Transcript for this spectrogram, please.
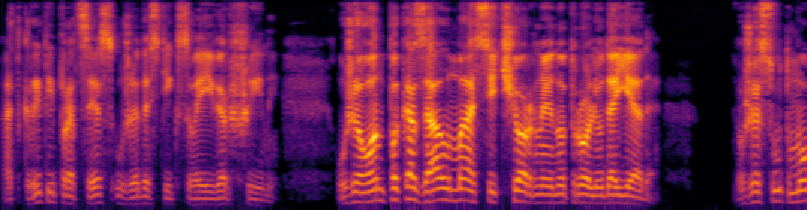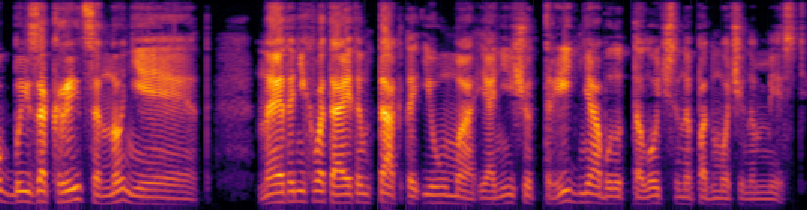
Открытый процесс уже достиг своей вершины. Уже он показал массе черное нутро людоеда. Уже суд мог бы и закрыться, но нет. На это не хватает им такта и ума, и они еще три дня будут толочься на подмоченном месте.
